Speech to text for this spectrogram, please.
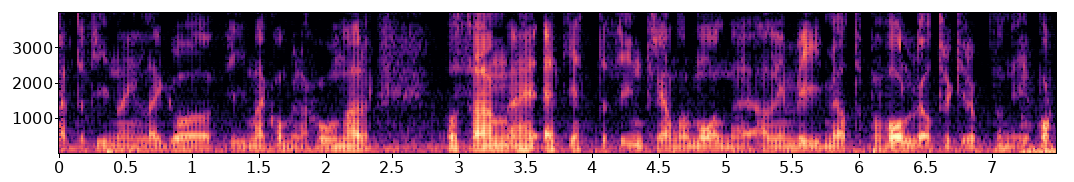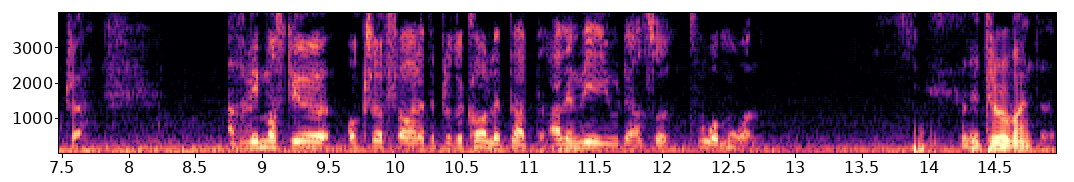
efter fina inlägg och fina kombinationer. Och sen eh, ett jättefint 3-0 mål när Alinvi möter på volley och trycker upp den i bortre. Alltså vi måste ju också föra till protokollet att Alenvi gjorde alltså två mål. Det tror man inte.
